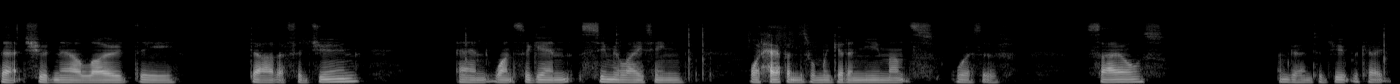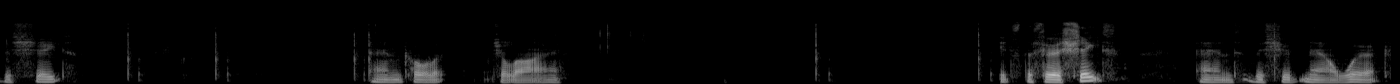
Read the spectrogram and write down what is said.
That should now load the data for June and once again simulating what happens when we get a new month's worth of sales. I'm going to duplicate this sheet and call it July. It's the first sheet and this should now work.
